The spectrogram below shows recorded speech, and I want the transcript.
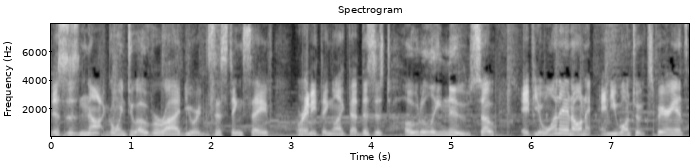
This is not going to override your existing save or anything like that. This is totally new. So if you want in on it and you want to experience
